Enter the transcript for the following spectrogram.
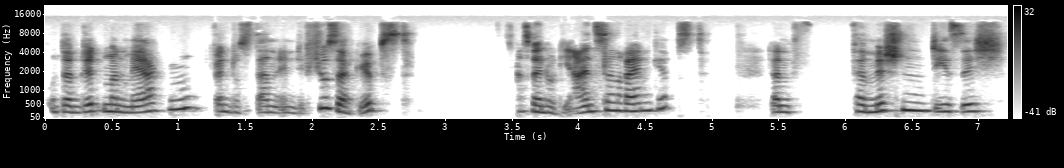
Und dann wird man merken, wenn du es dann in Diffuser gibst, also wenn du die einzeln reingibst, dann vermischen die sich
